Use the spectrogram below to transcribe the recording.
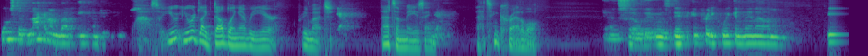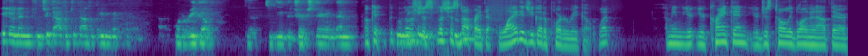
close to knocking on about 800 Wow. So you you were like doubling every year, pretty much. Yeah. That's amazing. Yeah. That's incredible. Yeah. So it was it came pretty quick, and then um, you know, and then from 2000 2003 we went to uh, Puerto Rico to, to lead the church there, and then okay, but let's became, just let's just stop mm-hmm. right there. Why did you go to Puerto Rico? What? I mean, you're you're cranking, you're just totally blowing it out there.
